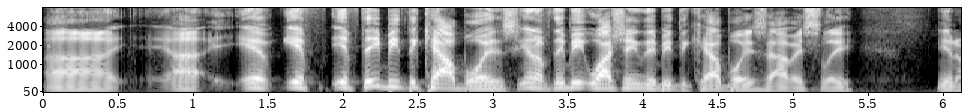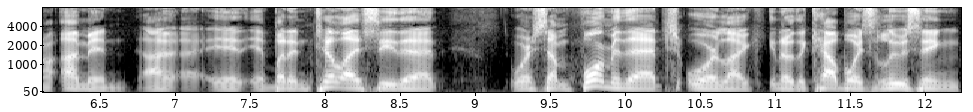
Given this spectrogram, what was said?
Uh, uh, if if if they beat the Cowboys, you know, if they beat Washington, they beat the Cowboys. Obviously, you know, I'm in. I, I it, but until I see that or some form of that, or like you know, the Cowboys losing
